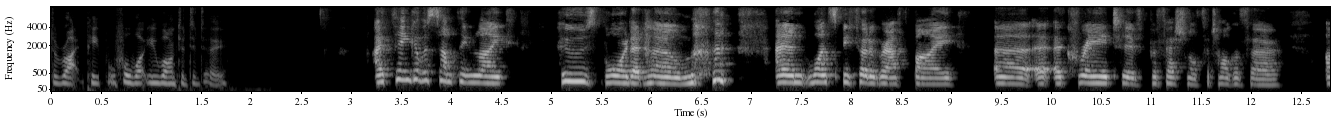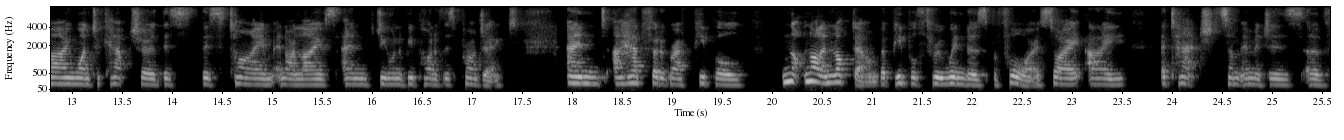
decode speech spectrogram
the right people for what you wanted to do? I think it was something like who's bored at home and wants to be photographed by uh, a, a creative professional photographer i want to capture this this time in our lives and do you want to be part of this project? And i had photographed people not not in lockdown but people through windows before. So i i attached some images of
